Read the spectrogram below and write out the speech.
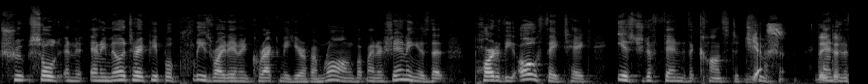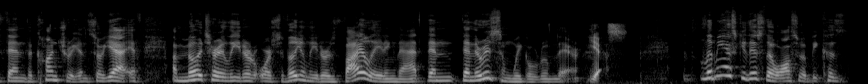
troops, soldiers, and any military people, please write in and correct me here if I'm wrong. But my understanding is that part of the oath they take is to defend the Constitution. They and to defend the country, and so yeah, if a military leader or civilian leader is violating that, then then there is some wiggle room there. yes Let me ask you this though, also because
